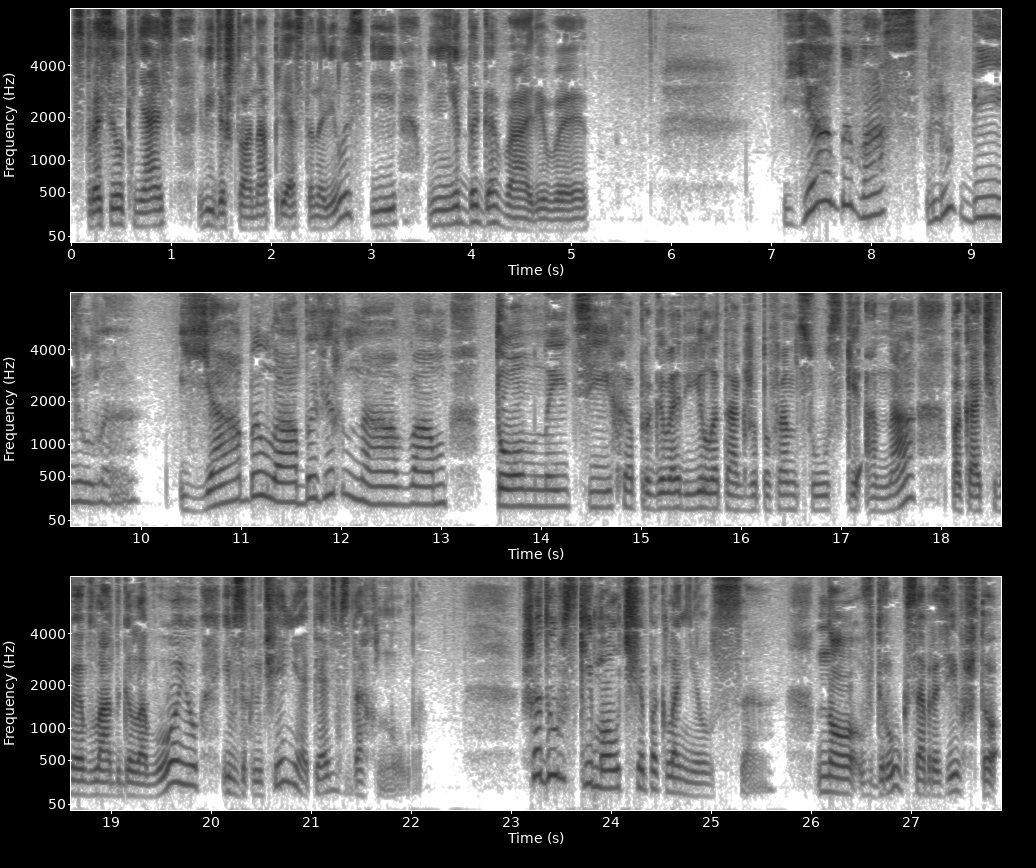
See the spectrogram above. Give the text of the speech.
спросил князь, видя, что она приостановилась и не договаривает. Я бы вас любила. Я была бы верна вам, томно и тихо проговорила также по-французски она, покачивая Влад головою и в заключение опять вздохнула. Шадурский молча поклонился но вдруг сообразив, что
